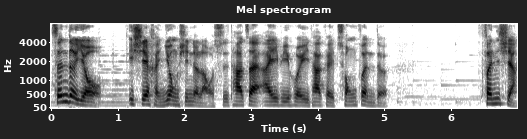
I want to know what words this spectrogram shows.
真的有一些很用心的老师，他在 IEP 会议，他可以充分的分享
